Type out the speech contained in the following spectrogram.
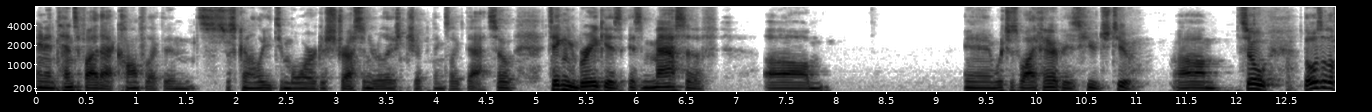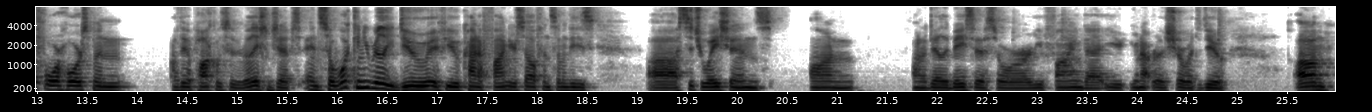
and intensify that conflict and it's just going to lead to more distress in your relationship and things like that. So taking a break is is massive um, and which is why therapy is huge too. Um, so those are the four horsemen of the apocalypse of the relationships. And so what can you really do if you kind of find yourself in some of these uh, situations on on a daily basis or you find that you, you're not really sure what to do? Um,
